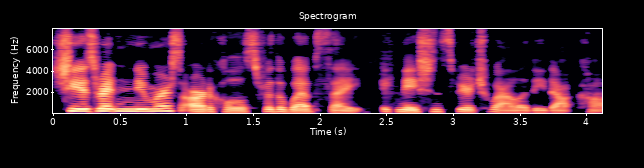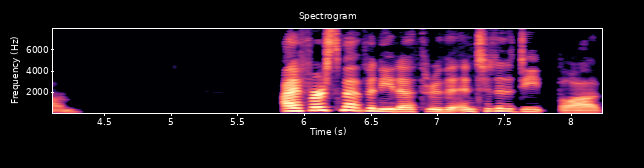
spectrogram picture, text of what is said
She has written numerous articles for the website ignatianspirituality.com. I first met Vinita through the Into the Deep blog,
